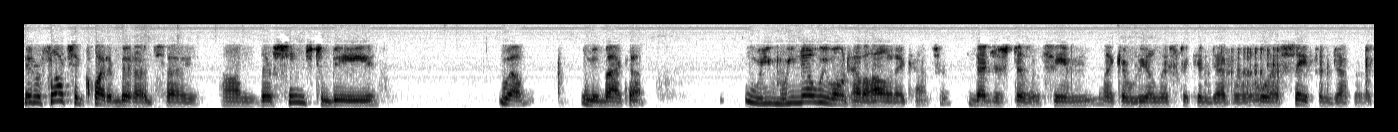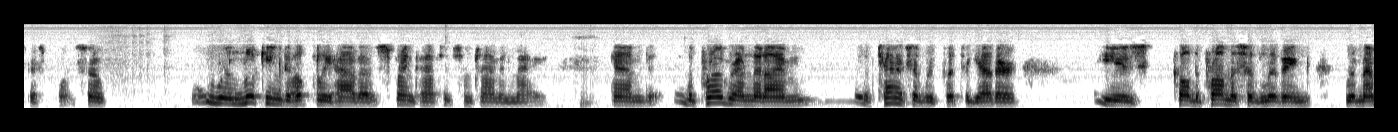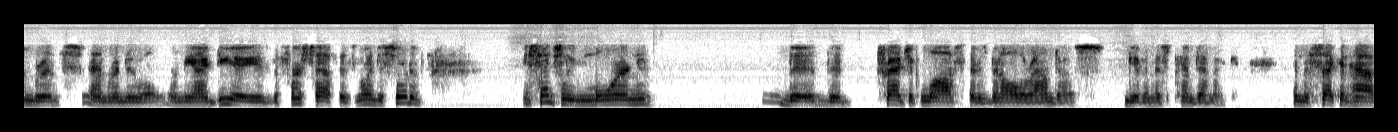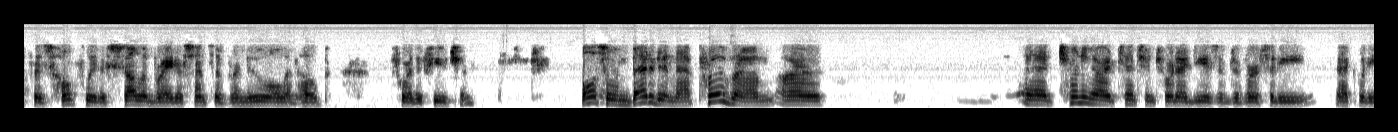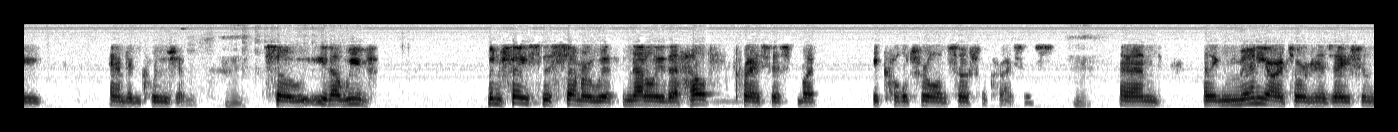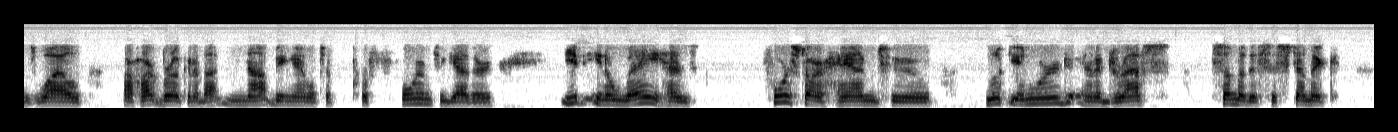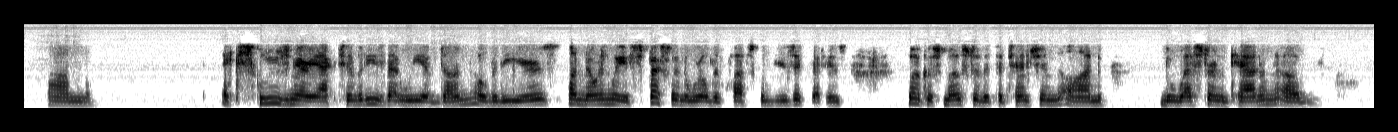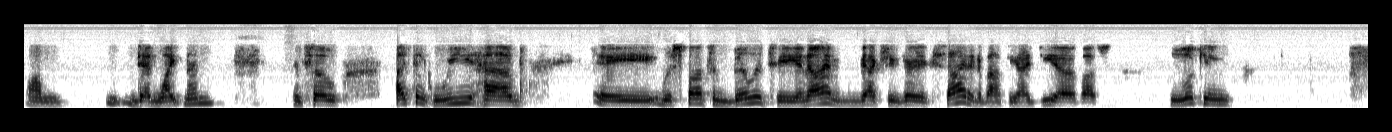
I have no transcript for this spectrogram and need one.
It reflects it quite a bit, I'd say. Um, there seems to be, well, let me back up. we we know we won't have a holiday concert. That just doesn't seem like a realistic endeavor or a safe endeavor at this point. So we're looking to hopefully have a spring concert sometime in May. Hmm. And the program that I'm tentatively put together is called The Promise of Living Remembrance and Renewal. And the idea is the first half is going to sort of essentially mourn the the tragic loss that has been all around us given this pandemic. And the second half is hopefully to celebrate a sense of renewal and hope for the future. Also embedded in that program are uh, turning our attention toward ideas of diversity, equity, and inclusion. So, you know, we've been faced this summer with not only the health crisis, but a cultural and social crisis. Hmm. And I think many arts organizations, while are heartbroken about not being able to perform together, it in a way has forced our hand to look inward and address some of the systemic um, exclusionary activities that we have done over the years, unknowingly, especially in the world of classical music that has focused most of its attention on the Western canon of um, dead white men. And so I think we have a responsibility, and I'm actually very excited about the idea of us looking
